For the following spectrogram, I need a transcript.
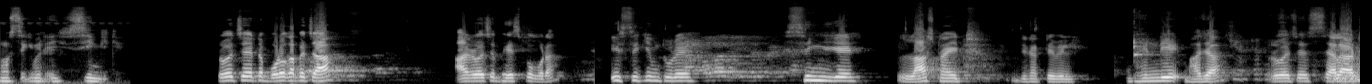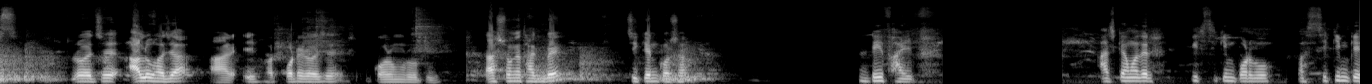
নর্থ সিকিমের এই সিঙ্গিকে। রয়েছে একটা বড় কাপে চা, আর রয়েছে ভেজ পকোড়া। এই সিকিম ট্যুরে সিঙ্গিকে লাস্ট নাইট ডিনার টেবিল ভেন্ডি ভাজা, রয়েছে স্যালাডস রয়েছে আলু ভাজা আর এই হটপটে রয়েছে গরম রুটি। তার সঙ্গে থাকবে চিকেন কষা। ডে ফাইভ আজকে আমাদের ইট সিকিম পর্ব বা সিকিমকে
